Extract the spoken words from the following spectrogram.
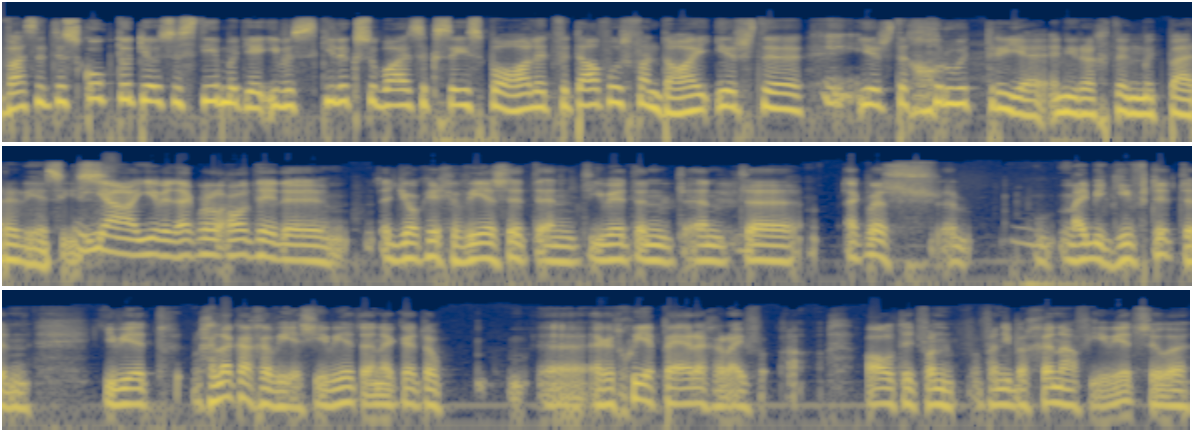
Was dit 'n skok tot jou stelsel dat jy iewes skielik so baie sukses behaal het? Vertel vir ons van daai eerste eerste groot tree in die rigting met pararesies. Ja, jy weet ek wil altyd 'n jockey gewees het en jy weet en en uh, ek was uh, maybe gifted en jy weet gelukkig geweest jy weet en ek het op uh, ek het goeie perde gery altyd van van die begin af jy weet so uh,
